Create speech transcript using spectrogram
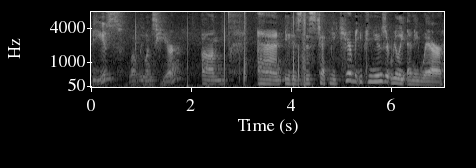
These lovely ones here. Um, and it is this technique here, but you can use it really anywhere.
